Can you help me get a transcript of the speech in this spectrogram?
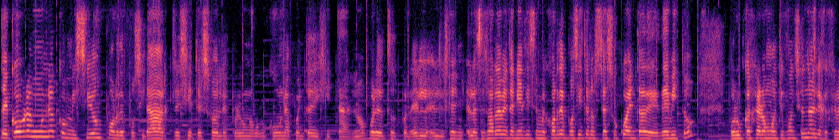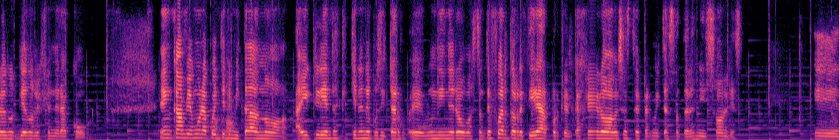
Te cobran una comisión por depositar 7 soles por con una cuenta digital, ¿no? Por, el, el, asesor de ventanilla dice, mejor deposítelo usted a su cuenta de débito por un cajero multifuncional, el cajero ya no le genera cobro. En cambio, en una cuenta ilimitada no. Hay clientes que quieren depositar eh, un dinero bastante fuerte o retirar, porque el cajero a veces te permite hasta 3 mil soles. Eh,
